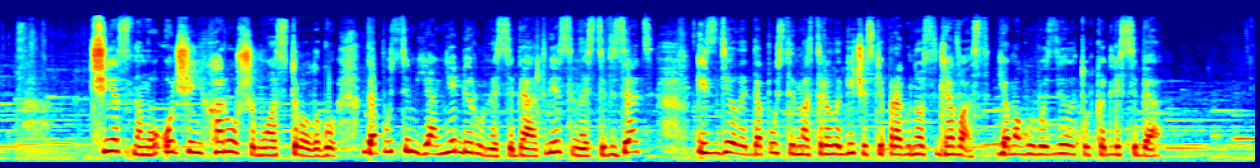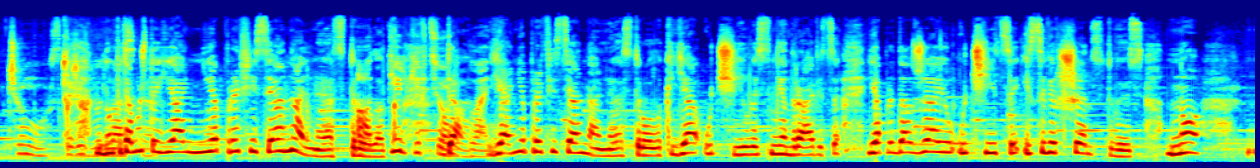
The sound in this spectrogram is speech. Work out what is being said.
честному, очень хорошему астрологу. Допустим, я не беру на себя ответственность взять и сделать, допустим, астрологический прогноз для вас. Я могу его сделать только для себя. Чому? Скажіть, будь Ну, ласка. потому что я не профессиональный астролог. А, тільки в цьому да, плані. я не профессиональный астролог. Я училась, мне нравится. Я продолжаю учиться и совершенствуюсь. Но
